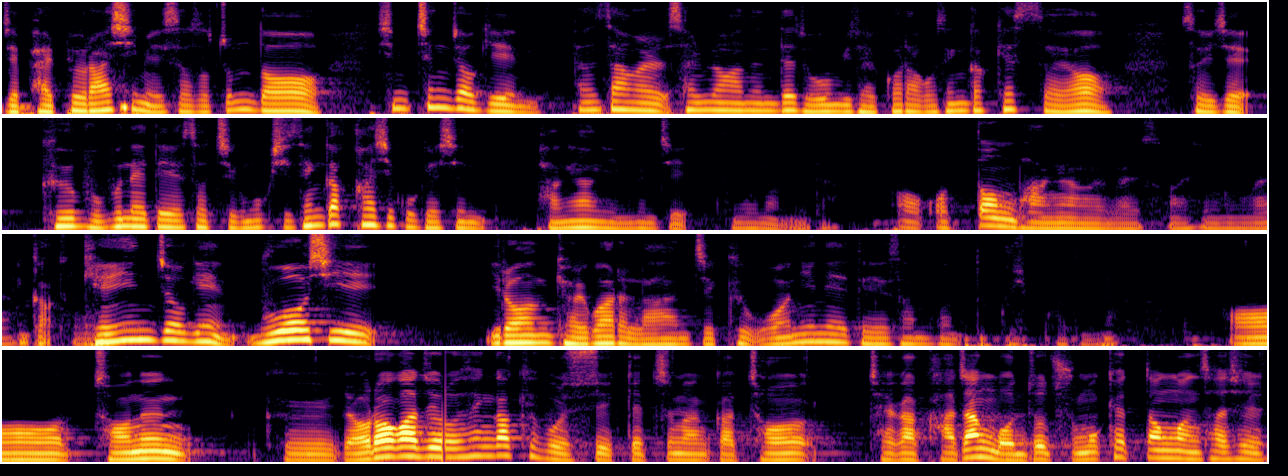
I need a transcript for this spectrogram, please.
이제 발표를 하심에 있어서 좀 더 심층적인 현상을 설명하는데 도움이 될 거라고 생각했어요. 그래서 이제 그 부분에 대해서 지금 혹시 생각하시고 계신 방향이 있는지 궁금합니다. 어, 어떤 방향을 말씀하신 건가요? 그러니까 좀- 개인적인 무엇이 이런 결과를 낳은지 그 원인에 대해서 한번 듣고 싶거든요. 어, 저는 그 여러 가지로 생각해 볼 수 있겠지만, 그러니까 저 제가 가장 먼저 주목했던 건 사실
